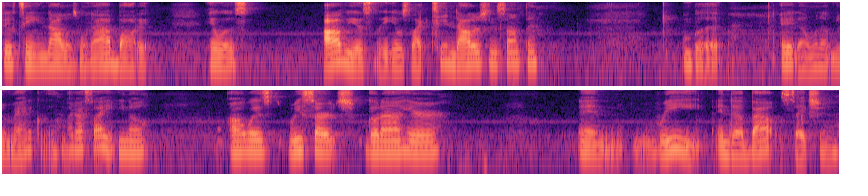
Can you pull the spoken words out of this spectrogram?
$15 when I bought it. It was obviously it was like $10 and something. But it went up dramatically. Like I say, you know, always research, go down here, and read in the about section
